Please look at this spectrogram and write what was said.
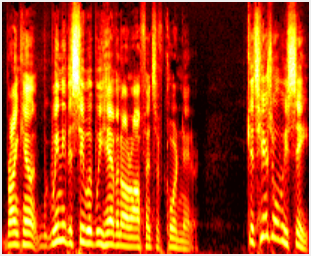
Brian Kelly, we need to see what we have in our offensive coordinator. Because here's what we see.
